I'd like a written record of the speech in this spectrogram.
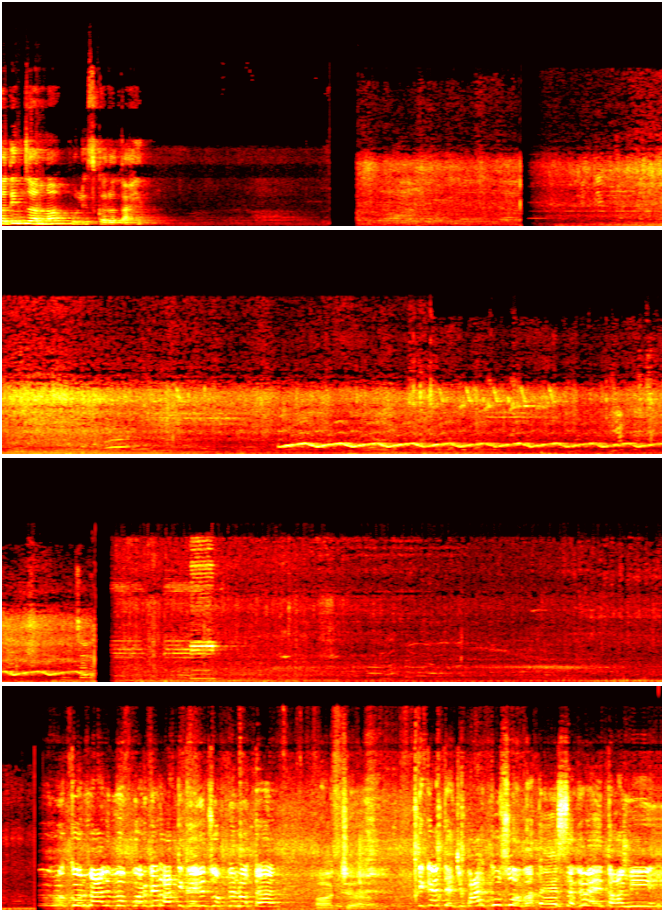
कदीम जालना पोलीस करत आहेत. करून आले मग पोरगे रात्री घरी झोपेल होतं? अच्छा. ती काय त्याची बायको सोबत आहे? सगळं येत आम्ही.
